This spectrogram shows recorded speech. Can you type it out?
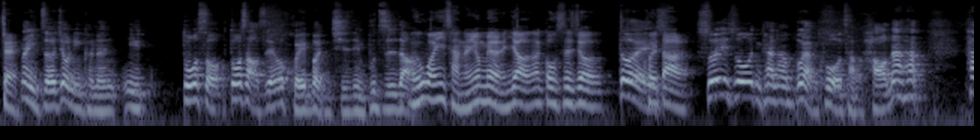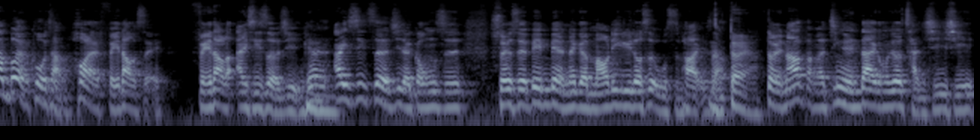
对，那你折旧你可能你。多少多少时间会回本，其实你不知道。万一产能又没有人要，那公司就对亏大了。所以说，你看他们不敢扩厂。好，那他他们不敢扩厂，后来肥到谁？肥到了 IC 设计。你看 IC 设计的公司，随随便便那个毛利率都是五十趴以上。对啊，对。然后反而晶圆代工就惨兮兮。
